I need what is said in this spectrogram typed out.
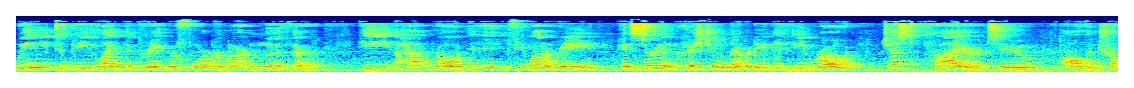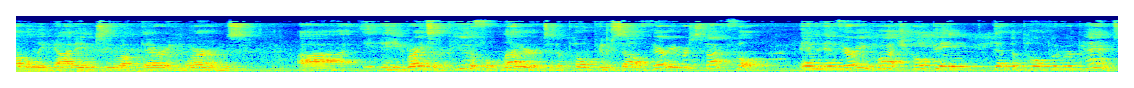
We need to be like the great reformer Martin Luther. He uh, wrote, if you want to read concerning Christian liberty, that he wrote just prior to all the trouble he got into up there in Worms. Uh, he writes a beautiful letter to the Pope himself, very respectful, and, and very much hoping that the Pope would repent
